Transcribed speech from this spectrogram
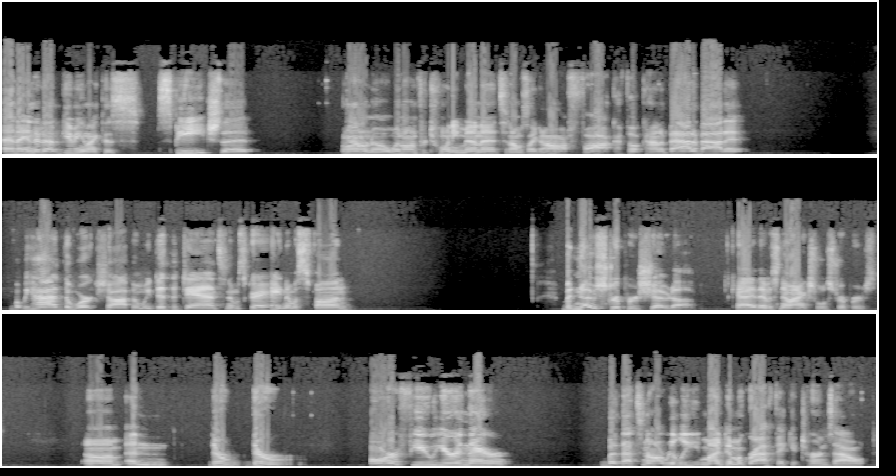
And I ended up giving like this speech that I don't know, went on for 20 minutes and I was like, oh, fuck, I felt kind of bad about it. But we had the workshop and we did the dance and it was great and it was fun. But no strippers showed up. Okay, there was no actual strippers. Um, and there, there are a few here and there, but that's not really my demographic, it turns mm-hmm. out.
